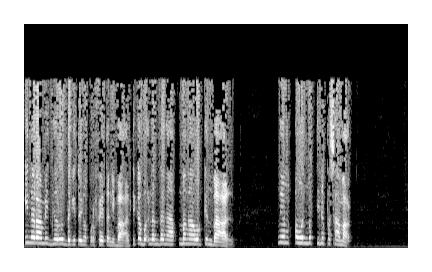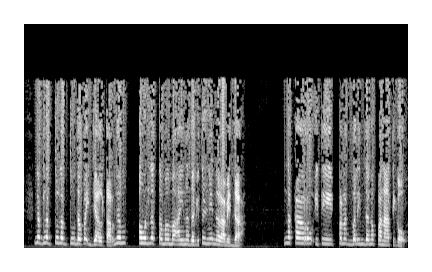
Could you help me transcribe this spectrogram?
Inaramid nga rod dagito nga profeta ni Baal, ti kabalanda nga mangawag ken Baal. Ngam awan mat tinapasamak. Naglagto-lagto da pa iti altar, ngam awan lat tamamaay na dagito nga inaramid da. Nakaro iti panagbalinda nga panatiko.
